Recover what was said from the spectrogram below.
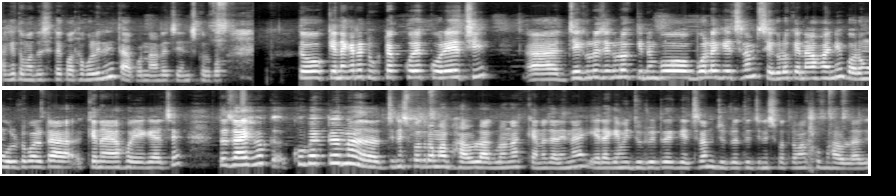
আগে তোমাদের সাথে কথা বলিনি তারপর নাহলে চেঞ্জ করব। তো কেনাকাটা টুকটাক করে করেছি। যেগুলো যেগুলো কিনবো বলে গেছিলাম, সেগুলো কেনা হয়নি, বরং উল্টোপাল্টা কেনা হয়ে গেছে। তো যাই হোক, খুব একটা না জিনিসপত্র আমার ভালো লাগল না, কেন জানি না। এর আগে আমি জুডিওতে গেছিলাম, জুডিওতে জিনিসপত্র আমার খুব ভালো লাগে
